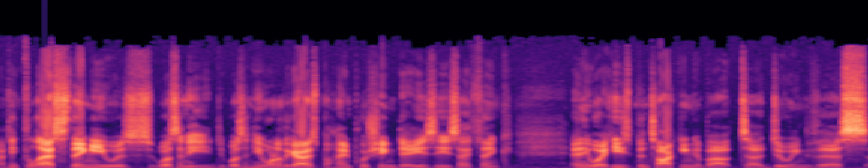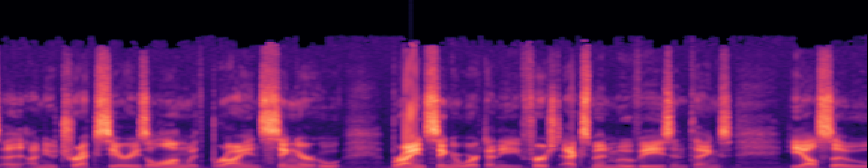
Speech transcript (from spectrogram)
I think the last thing he was wasn't he wasn't he one of the guys behind Pushing Daisies? I think. Anyway, he's been talking about uh, doing this a, a, new Trek series along with Bryan Singer, who Bryan Singer worked on the first X Men movies and things. He also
